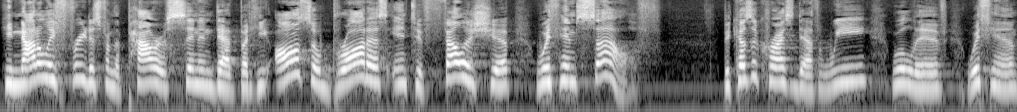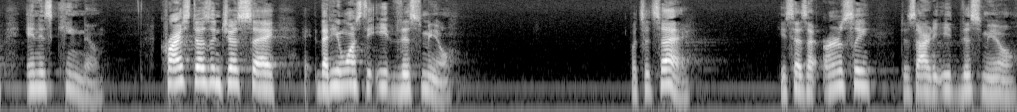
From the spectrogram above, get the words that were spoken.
He not only freed us from the power of sin and death, but he also brought us into fellowship with himself. Because of Christ's death, we will live with him in his kingdom. Christ doesn't just say that he wants to eat this meal. What's it say? He says, I earnestly desire to eat this meal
